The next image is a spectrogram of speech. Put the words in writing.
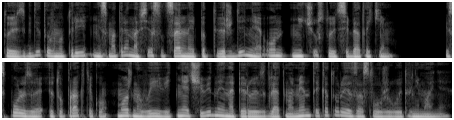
То есть где-то внутри, несмотря на все социальные подтверждения, он не чувствует себя таким. Используя эту практику, можно выявить неочевидные на первый взгляд моменты, которые заслуживают внимания.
